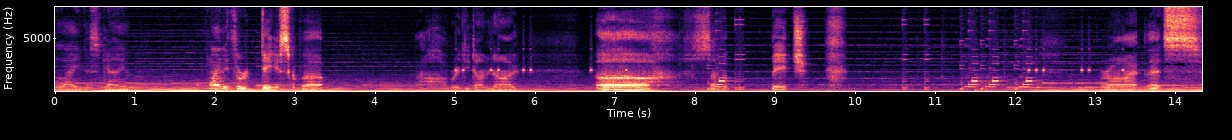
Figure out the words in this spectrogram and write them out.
play this game. I'm playing it through a disc, but oh, I really don't know. Ugh, son a bitch. Right, let's...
